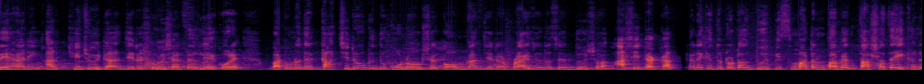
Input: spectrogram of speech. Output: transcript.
তেহারি আর খিচুড়িটা, যেটা সরিষার তেল দিয়ে করে বাট ওনাদের কাচ্চিটাও কিন্তু কোনো অংশে কম না, যেটার প্রাইস হইতেছে দুইশো আশি টাকা। এখানে কিন্তু টোটাল দুই পিস মাটন পাবেন, তার সাথে এখানে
